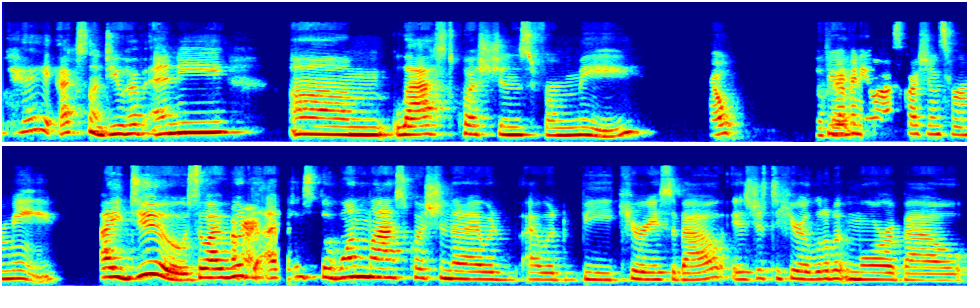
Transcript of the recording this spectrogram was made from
Okay, excellent. Do you have any um last questions for me? Nope. Okay. Do you have any last questions for me? I do. So I would okay. I, just the one last question that I would I would be curious about is just to hear a little bit more about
